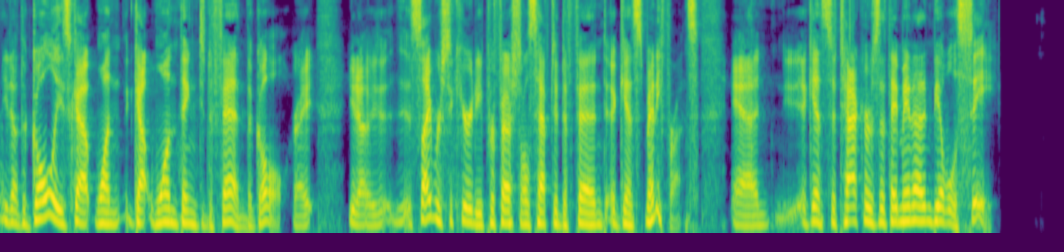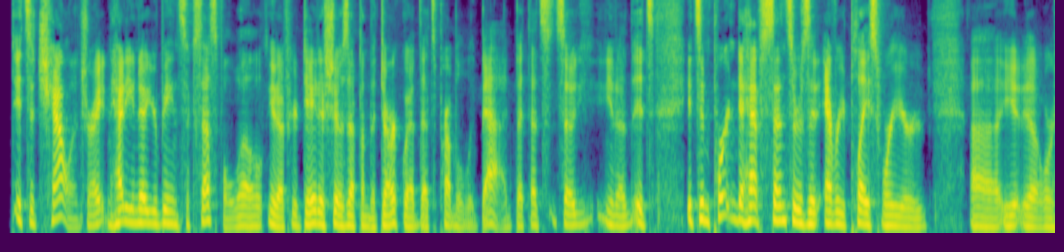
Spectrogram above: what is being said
You know the goalie's got one got one thing to defend the goal right? You know cybersecurity professionals have to defend against many fronts and against attackers that they may not even be able to see it's a challenge, right? And how do you know you're being successful? Well, you know, if your data shows up on the dark web, that's probably bad. But that's so you know, it's it's important to have sensors at every place where you're, uh, you know, or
